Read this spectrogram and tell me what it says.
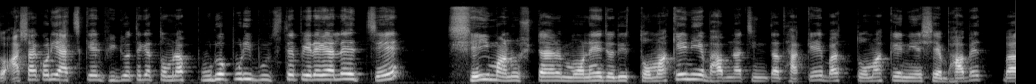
তো আশা করি আজকের ভিডিও থেকে তোমরা পুরোপুরি বুঝতে পেরে গেলে যে সেই মানুষটার মনে যদি তোমাকে নিয়ে ভাবনা, চিন্তা থাকে বা তোমাকে নিয়ে সে ভাবে বা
